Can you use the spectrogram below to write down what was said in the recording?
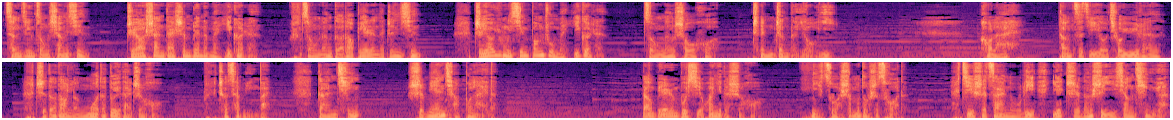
曾经总相信，只要善待身边的每一个人。总能得到别人的真心，只要用心帮助每一个人，总能收获真正的友谊。后来，当自己有求于人，只得到冷漠的对待之后，这才明白，感情是勉强不来的。当别人不喜欢你的时候，你做什么都是错的，即使再努力，也只能是一厢情愿。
